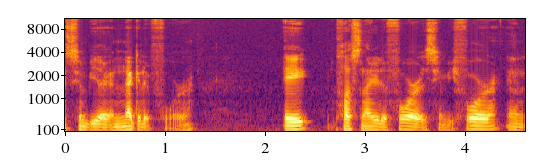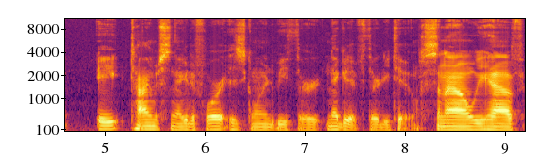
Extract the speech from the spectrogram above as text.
it's going to be a negative 4. 8 plus negative 4 is going to be 4, and 8 times negative 4 is going to be thir negative 32. So now we have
